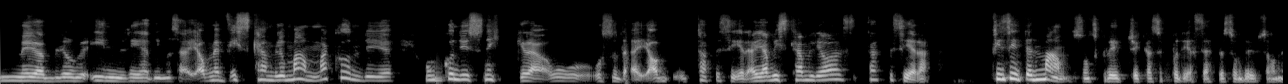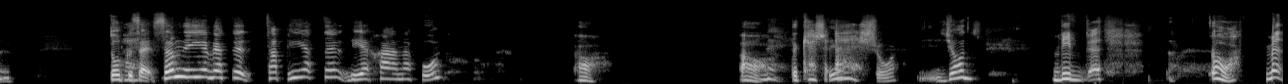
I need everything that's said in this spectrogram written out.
möbler och inredning. Och så här. Ja, men visst kan väl, mamma kunde ju, hon kunde ju snickra och, och så där. Ja, tapetsera. Ja, visst kan väl jag tapetsera. finns inte en man som skulle uttrycka sig på det sättet som du sa nu. De skulle säga, sen är vet du, tapeter, det är stjärna på. Ja. Ja, Nej, det kanske det, är så. Ja. Vi, ja, men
